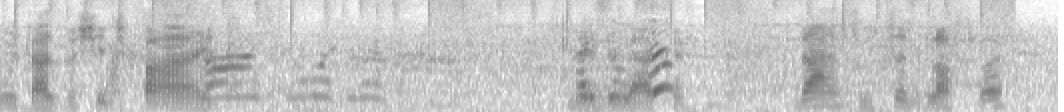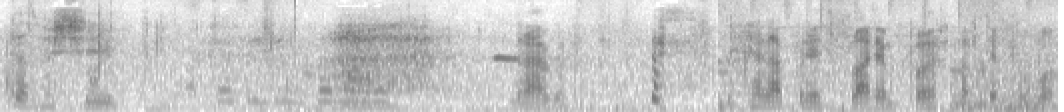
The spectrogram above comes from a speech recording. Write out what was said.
uitați-vă și ce fain. Ah, ce frumos arată. Ai de leacă? Da, sunt țări de la flori. Uitați-vă și dragoste. El a punit floare în păr, foarte frumos.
